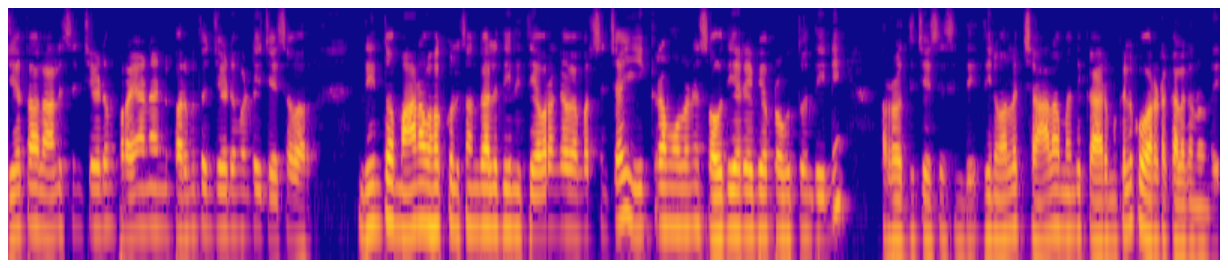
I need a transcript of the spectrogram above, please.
జీతాలు ఆలస్యం చేయడం ప్రయాణాన్ని పరిమితం చేయడం వంటివి చేసేవారు. దీంతో మానవ హక్కుల సంఘాలు దీన్ని తీవ్రంగా విమర్శించాయి. ఈ క్రమంలోనే సౌదీ అరేబియా ప్రభుత్వం దీన్ని రద్దు చేసేసింది. దీనివల్ల చాలామంది కార్మికులకు ఒరట కలగనుంది.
